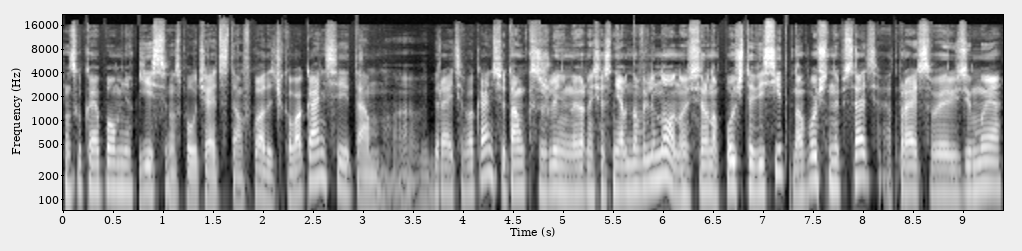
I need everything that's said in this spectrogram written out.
насколько я помню. Есть у нас, получается, там вкладочка вакансии, там э, выбираете вакансию. Там, к сожалению, наверное, сейчас не обновлено, но все равно почта висит. На почту написать, отправить свое резюме,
